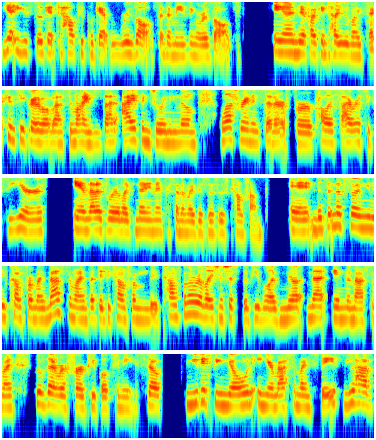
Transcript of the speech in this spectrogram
Yet you still get to help people get results and amazing results. And if I can tell you my second secret about masterminds is that I've been joining them left, right, and center for probably five or six years. And that is where like 99% of my businesses come from. And it doesn't necessarily mean they've come from my mastermind, but they become from, they've come from the relationships, the people I've met in the mastermind who have then referred people to me. So when you get to be known in your mastermind space, you have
